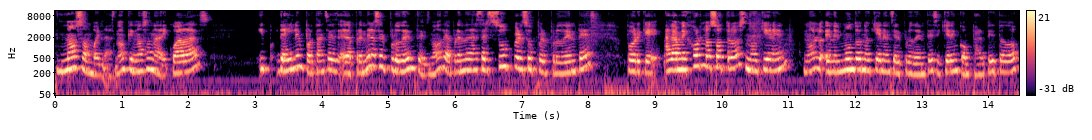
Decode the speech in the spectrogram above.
no son buenas, ¿no? Que no son adecuadas. Y de ahí la importancia de aprender a ser prudentes, ¿no? De aprender a ser súper, súper prudentes. Porque a lo mejor los otros no quieren, ¿no? En el mundo no quieren ser prudentes y quieren compartir todo,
